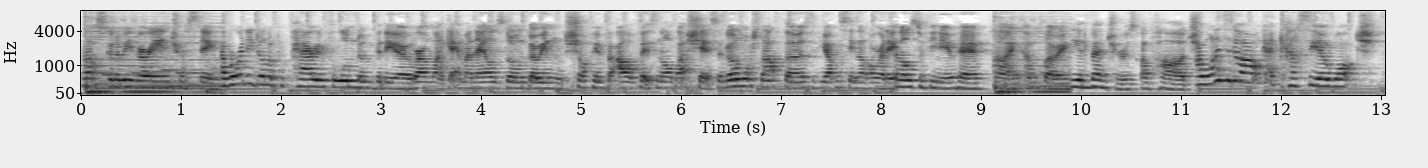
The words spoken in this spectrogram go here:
that's gonna be very interesting. I've already done a preparing for London video where I'm like getting my nails done, going shopping for outfits and all that shit. So go and watch that first if you haven't seen that already. And also if you're new here, hi, I'm Chloe. The Adventures of Hodge. I wanted to go out and get a Casio watch. I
